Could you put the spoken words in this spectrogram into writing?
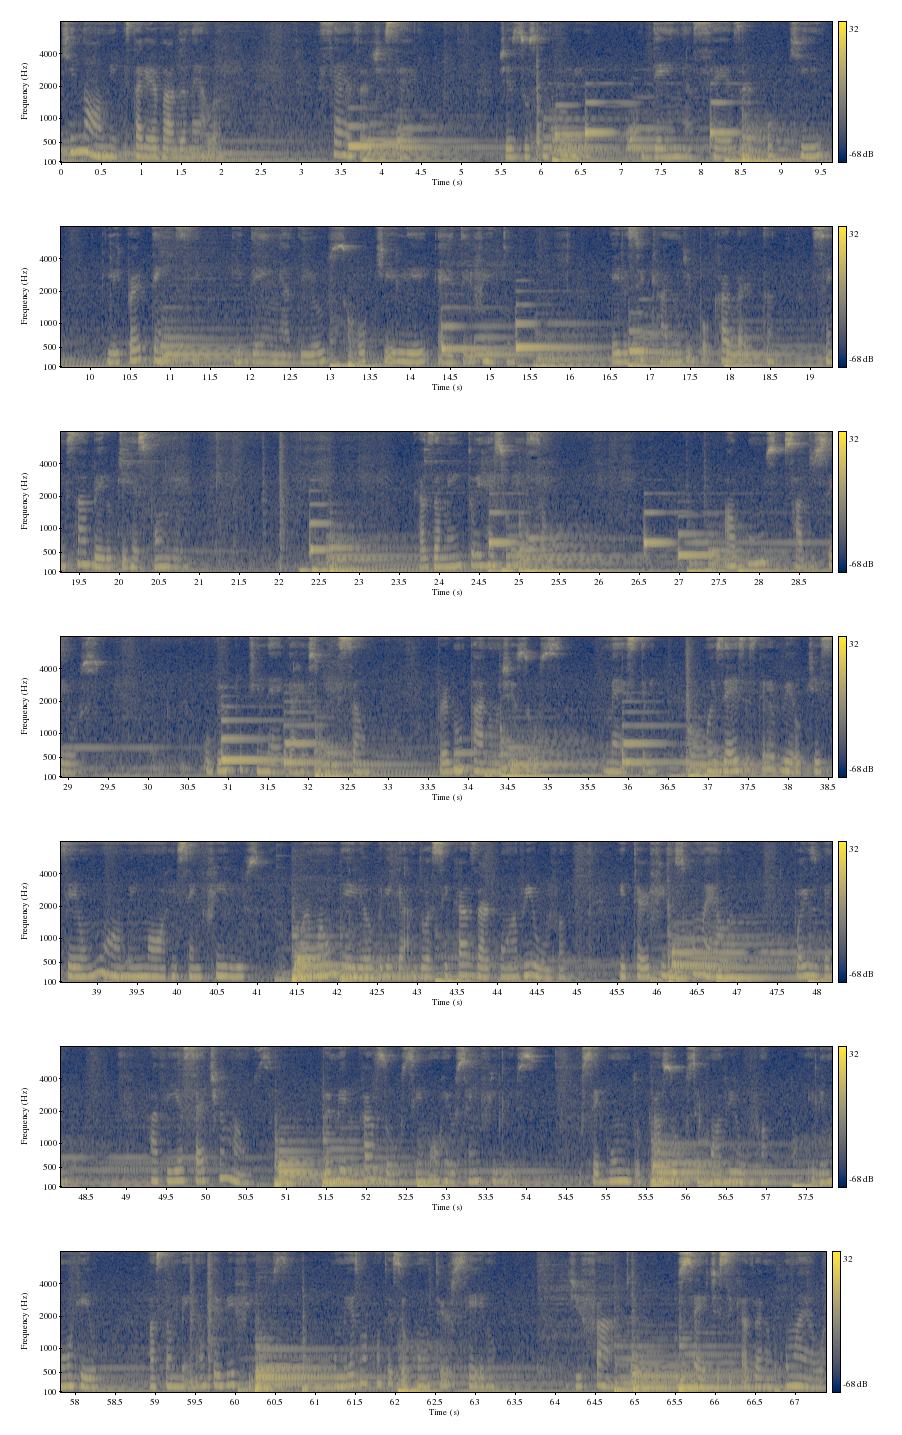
Que nome está gravado nela? César, disseram. Jesus concluiu: Deem a César o que lhe pertence e deem a Deus o que lhe é devido. Eles ficaram de boca aberta, sem saber o que responder. Casamento e ressurreição. Alguns saduceus, o grupo que nega a ressurreição, perguntaram a Jesus: Mestre, Moisés escreveu que se um homem morre sem filhos, o irmão dele é obrigado a se casar com a viúva e ter filhos com ela. Pois bem, havia sete irmãos. O primeiro casou-se e morreu sem filhos. O segundo casou-se com a viúva. Ele morreu, mas também não teve filhos. O mesmo aconteceu com o terceiro. De fato, os sete se casaram com ela,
